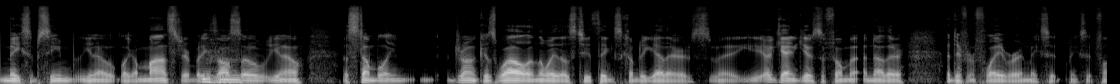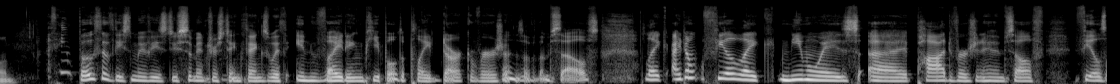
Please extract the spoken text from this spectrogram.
makes him seem you know like a monster, but he's Mhm. also you know a stumbling drunk as well. And the way those two things come together is, uh, again gives the film another a different flavor and makes it makes it fun. I think both of these movies do some interesting things with inviting people to play dark versions of themselves. Like, I don't feel like Nimoy's uh, pod version of himself feels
